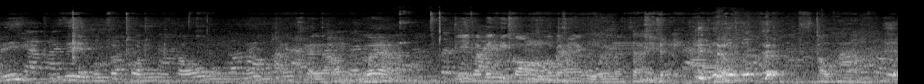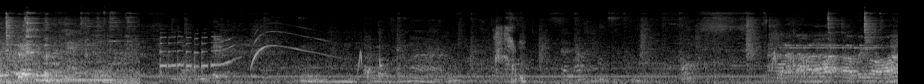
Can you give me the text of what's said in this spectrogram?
นี่นี่นี่คุณสักคนเขาให้ให้ไข่เราผมด้วยอะนี่ถ้าไม่มีกล้องมึงก็ไปให้กูใช่ไหมใช่เอาภาพเอาไปบอกว่า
